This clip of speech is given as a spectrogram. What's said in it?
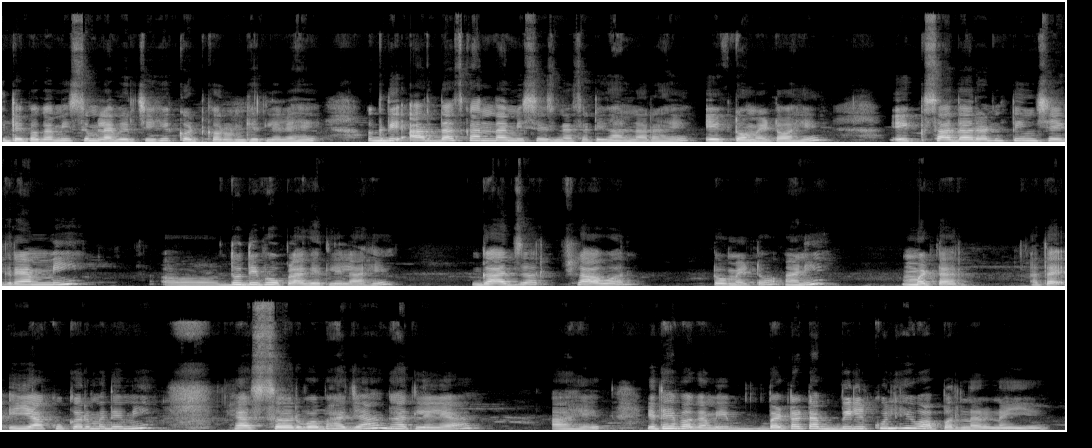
इथे बघा मी सिमला मिरची ही कट करून घेतलेली आहे. अगदी अर्धाच कांदा मी शिजण्यासाठी घालणार आहे. एक टोमॅटो आहे. एक साधारण तीनशे ग्रॅम मी दुधी भोपळा घेतलेला आहे. गाजर फ्लावर टोमॅटो आणि मटार. आता या कुकरमध्ये मी ह्या सर्व भाज्या घातलेल्या आहेत. इथे बघा मी बटाटा बिलकुलही वापरणार नाही आहे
